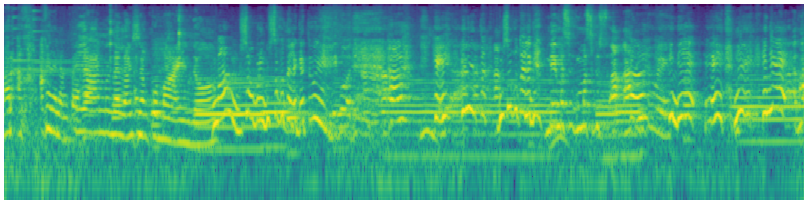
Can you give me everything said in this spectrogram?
Parang ak akin na lang to. ha? Hayaan mo na lang siyang kumain, no? Ma'am, sobrang gusto ko talaga to eh. Ha? Eh, hindi, gusto ko talaga. Hindi, mas, mas gusto, ah, Ah, ako eh. hindi, eh, hindi, hindi. Ako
